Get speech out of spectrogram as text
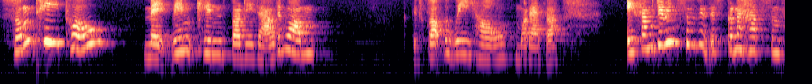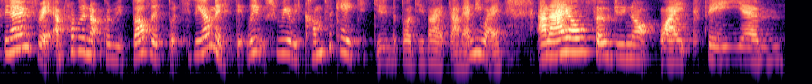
Some people make the Impkins bodies how they want. They've got the wee hole, whatever if I'm doing something that's going to have something over it, I'm probably not going to be bothered. But to be honest, it looks really complicated doing the body like that anyway. And I also do not like the um,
